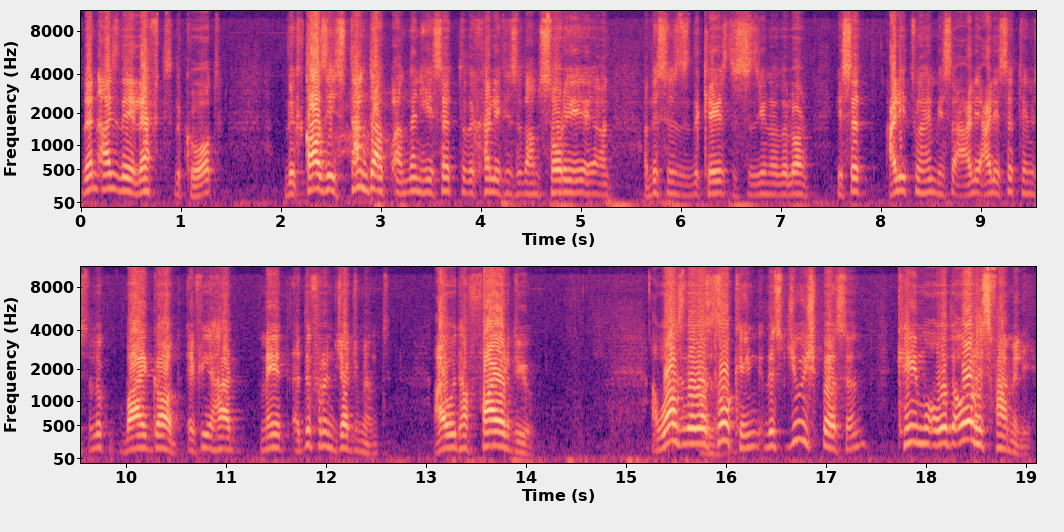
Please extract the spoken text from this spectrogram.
Then as they left the court, the Qazi stand up and then he said to the Caliph, he said, I'm sorry, and, and this is the case, this is, you know, the Lord. He said, Ali to him, he said, Ali, Ali said to him, he said, look, by God, if you had made a different judgment, I would have fired you. And whilst they were talking, this Jewish person came with all his family.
